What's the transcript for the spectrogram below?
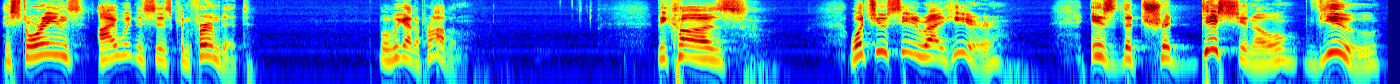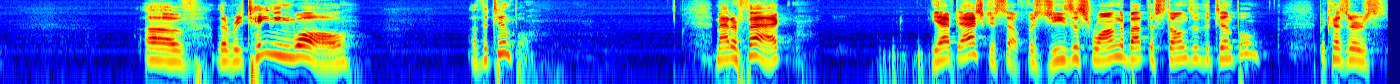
historians, eyewitnesses confirmed it, but we got a problem. Because what you see right here is the traditional view of the retaining wall of the temple. Matter of fact, you have to ask yourself was Jesus wrong about the stones of the temple? Because there's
